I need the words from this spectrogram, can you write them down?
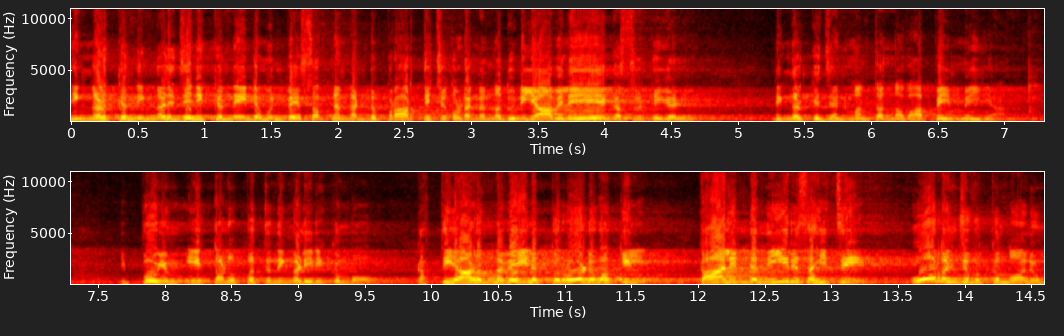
നിങ്ങൾക്ക് നിങ്ങൾ ജനിക്കുന്നതിന്റെ മുൻപേ സ്വപ്നം കണ്ട് പ്രാർത്ഥിച്ചു തുടങ്ങുന്ന ദുനിയാവിലെ ഏക സൃഷ്ടികൾ നിങ്ങൾക്ക് ജന്മം തന്ന വാപ്പയും മെയ്യ ഇപ്പോഴും ഈ തണുപ്പത്ത് നിങ്ങൾ ഇരിക്കുമ്പോൾ കത്തിയാളുന്ന വെയിലത്ത് റോഡ് വക്കിൽ കാലിന്റെ നീര് സഹിച്ച് ഓറഞ്ച് വിൽക്കുന്നവനും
